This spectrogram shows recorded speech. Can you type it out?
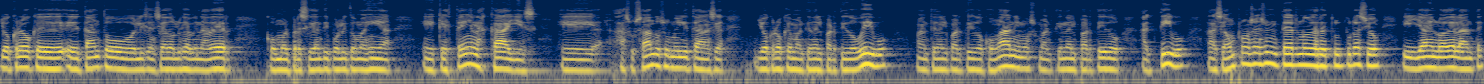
Yo creo que eh, tanto el licenciado Luis Abinader como el presidente Hipólito Mejía, eh, que estén en las calles asusando su militancia, yo creo que mantiene el partido vivo, mantiene el partido con ánimos, mantiene el partido activo hacia un proceso interno de reestructuración y ya en lo adelante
